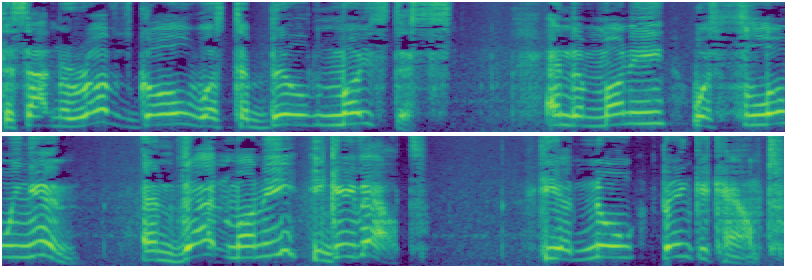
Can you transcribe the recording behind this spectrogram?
The Satmar Rav's goal was to build moisdos and the money was flowing in. And that money he gave out. He had no bank account.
